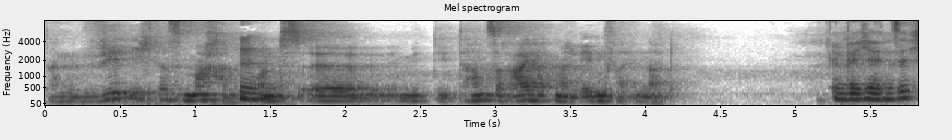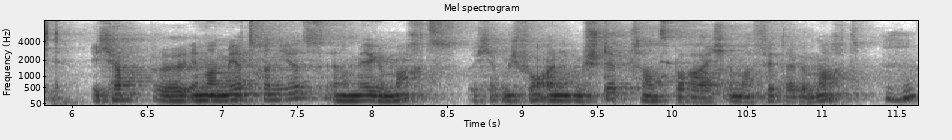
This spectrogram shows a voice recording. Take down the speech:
dann will ich das machen. Mhm. Und äh, mit die Tanzerei hat mein Leben verändert. In welcher Hinsicht? Ich habe äh, immer mehr trainiert, immer mehr gemacht. Ich habe mich vor allem im Stepptanzbereich immer fitter gemacht. Mhm.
